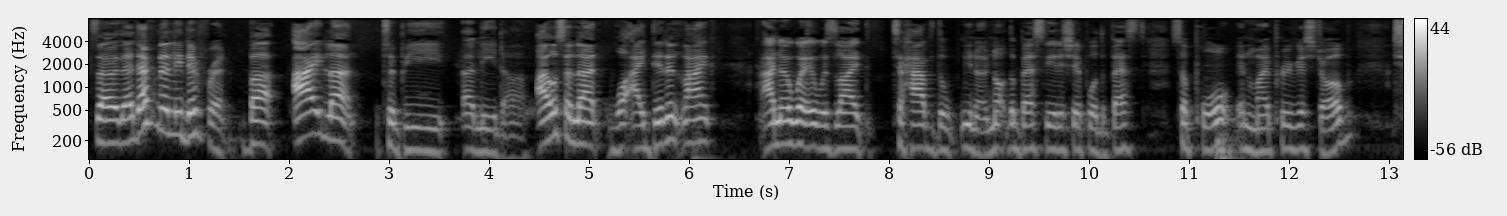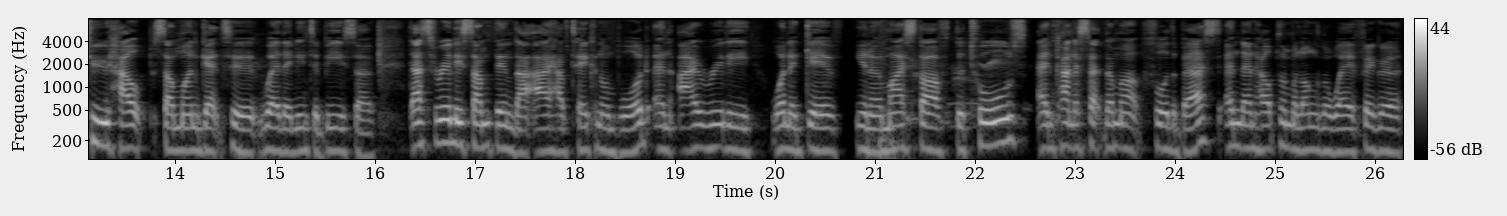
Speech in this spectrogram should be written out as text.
So they're definitely different. But I learned to be a leader. I also learned what I didn't like. I know what it was like to have the you know not the best leadership or the best support in my previous job to help someone get to where they need to be. So that's really something that i have taken on board and i really want to give you know my staff the tools and kind of set them up for the best and then help them along the way figure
